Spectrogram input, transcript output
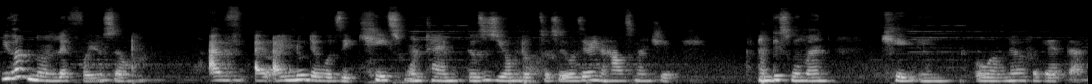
you have none left for yourself. I've I, I know there was a case one time. There was this young doctor, so it was during a housemanship, and this woman came in. Oh, I'll never forget that.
